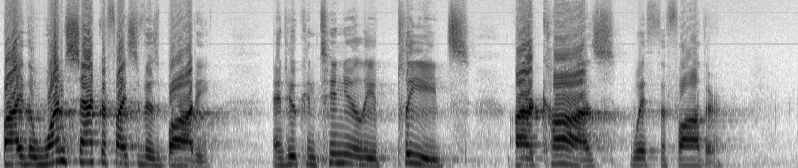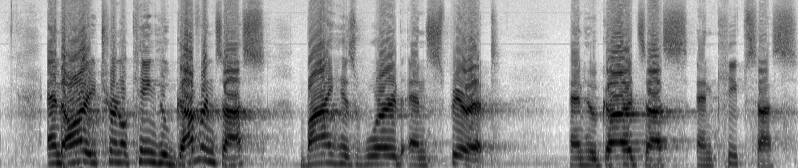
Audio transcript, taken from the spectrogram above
by the one sacrifice of his body, and who continually pleads our cause with the Father. And our eternal King, who governs us by his word and spirit, and who guards us and keeps us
